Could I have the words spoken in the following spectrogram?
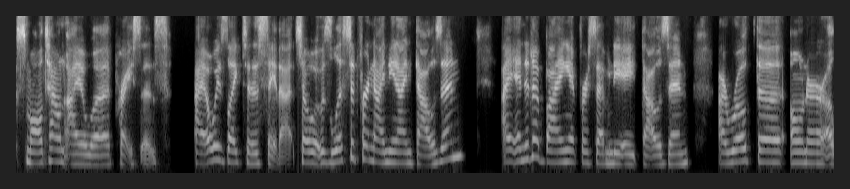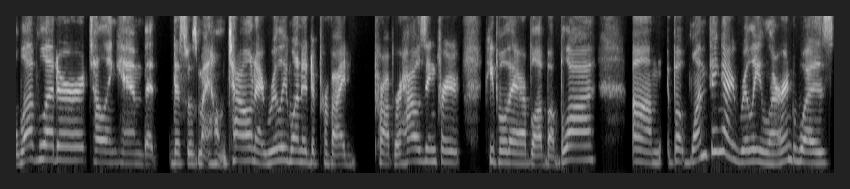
small town Iowa prices. I always like to say that. So it was listed for 99,000. I ended up buying it for 78,000. I wrote the owner a love letter telling him that this was my hometown. I really wanted to provide proper housing for people there, blah, blah, blah. Um, but one thing I really learned was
